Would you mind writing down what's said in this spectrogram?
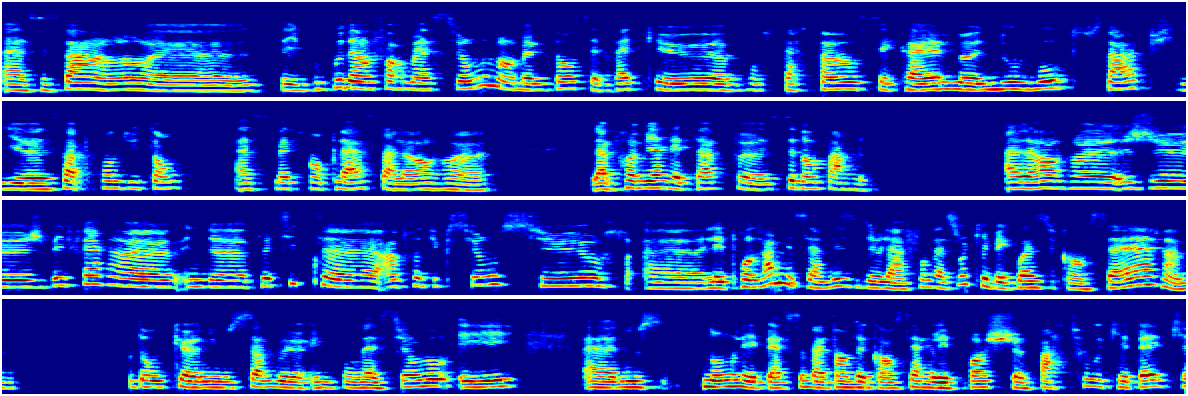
c'est ça, hein, c'est beaucoup d'informations, mais en même temps, c'est vrai que pour certains, c'est quand même nouveau tout ça, puis ça prend du temps à se mettre en place. Alors, la première étape, c'est d'en parler. Alors, euh, je, vais faire euh, une petite euh, introduction sur les programmes et services de la Fondation québécoise du cancer. Donc, nous sommes une fondation et nous soutenons les personnes atteintes de cancer et les proches partout au Québec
